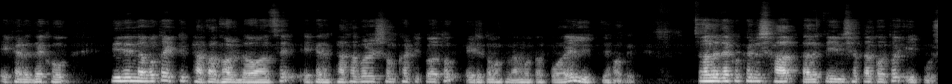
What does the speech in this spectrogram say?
এখানে দেখো, তিনের নামতা একটি ফাঁকা ঘর দেওয়া আছে। এখানে ফাঁকা ঘরের সংখ্যাটি কত? এটা তোমাকে নামতা পরে লিখতে হবে। তাহলে দেখো এখানে সাত, তাহলে তিন সাতা কত? একুশ।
